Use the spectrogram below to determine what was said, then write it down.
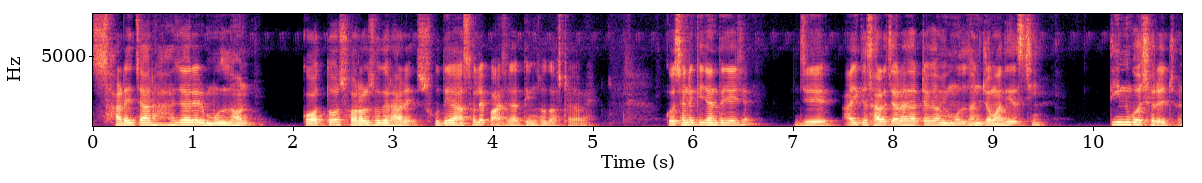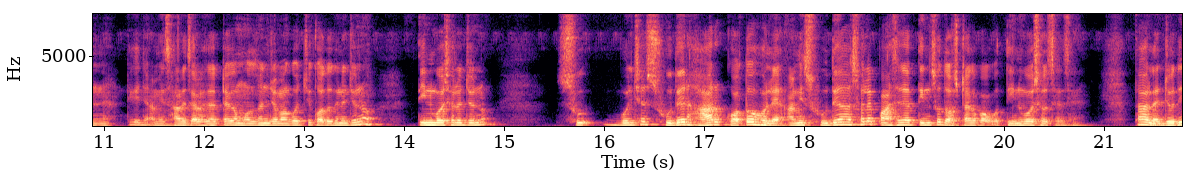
সাড়ে চার হাজারের মূলধন কত সরল সুদের হারে? সুদে আসলে পাঁচ হাজার তিনশো দশ টাকা হবে কোশ্চেনে কী জানতে চাইছে? যে আজকে সাড়ে চার হাজার টাকা আমি মূলধন জমা দিয়ে এসেছি তিন বছরের জন্য। ঠিক আছে? আমি সাড়ে চার হাজার টাকা মূলধন জমা করছি কতদিনের জন্য? তিন বছরের জন্য। সু, বলছে সুদের হার কত হলে আমি সুদে আসলে পাঁচ হাজার তিনশো দশ টাকা পাবো তিন বছর শেষে। তাহলে যদি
